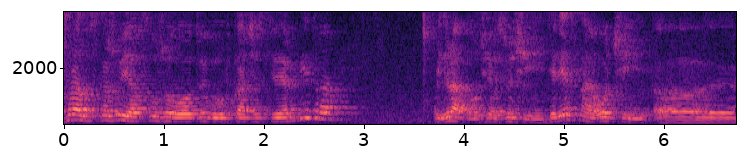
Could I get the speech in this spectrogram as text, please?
Сразу скажу, я обслуживал эту игру в качестве арбитра. Игра получилась очень интересная, очень э,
